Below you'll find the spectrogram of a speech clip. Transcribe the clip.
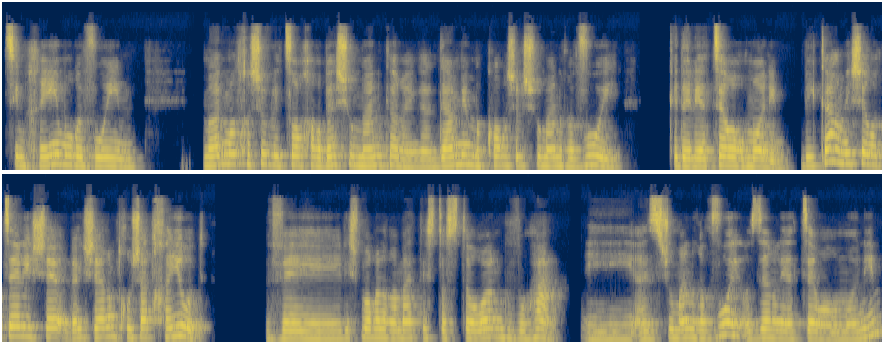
צמחיים ורבועים. מאוד מאוד חשוב לצרוך הרבה שומן כרגע, גם ממקור של שומן רווי, כדי לייצר הורמונים. בעיקר מי שרוצה להישאר, להישאר עם תחושת חיות ולשמור על רמת טסטוסטרון גבוהה. אה, אז שומן רווי עוזר לייצר הורמונים,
